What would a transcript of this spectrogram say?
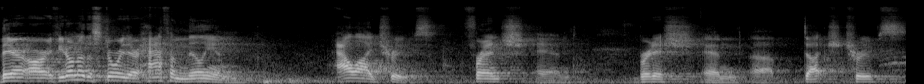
There are, if you don't know the story, there are half a million Allied troops, French and British and uh, Dutch troops,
